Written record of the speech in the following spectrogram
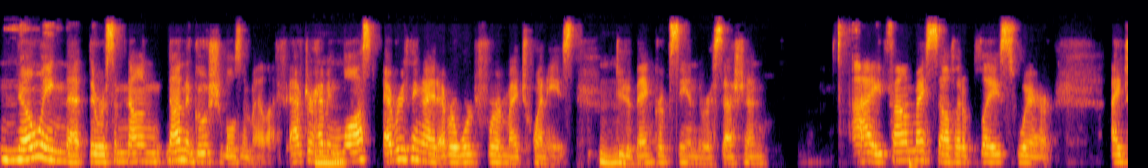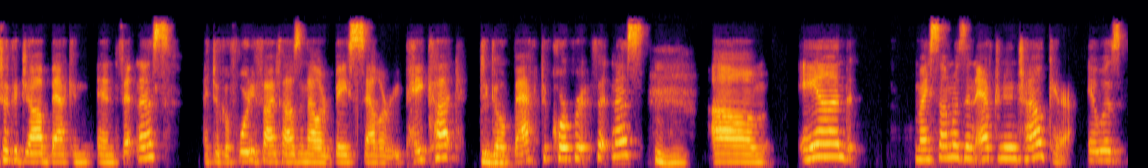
knowing that there were some non non-negotiables in my life after having mm-hmm. lost everything I had ever worked for in my 20s mm-hmm. due to bankruptcy and the recession, I found myself at a place where I took a job back in, in fitness. I took a $45,000 base salary pay cut to mm-hmm. go back to corporate fitness. Mm-hmm. Um, and my son was in afternoon childcare. It was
